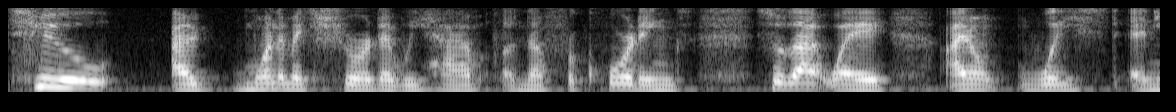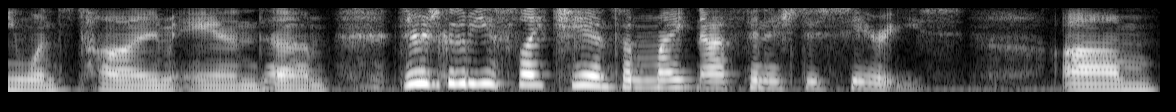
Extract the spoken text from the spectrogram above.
Two, I want to make sure that we have enough recordings so that way I don't waste anyone's time and um, there's going to be a slight chance I might not finish this series. Um,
